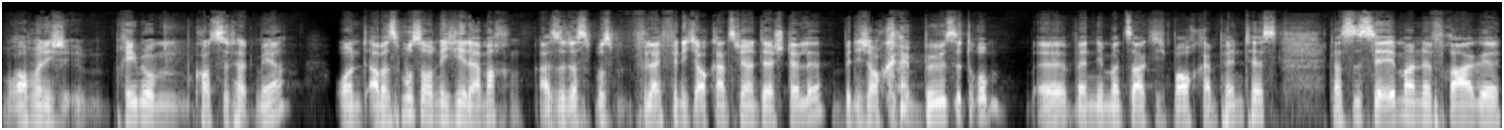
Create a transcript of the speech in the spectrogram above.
braucht man nicht, Premium kostet halt mehr. Und aber es muss auch nicht jeder machen. Also das muss, vielleicht finde ich auch ganz wieder an der Stelle, bin ich auch kein Böse drum, äh, wenn jemand sagt, ich brauche keinen Pentest. Das ist ja immer eine Frage,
